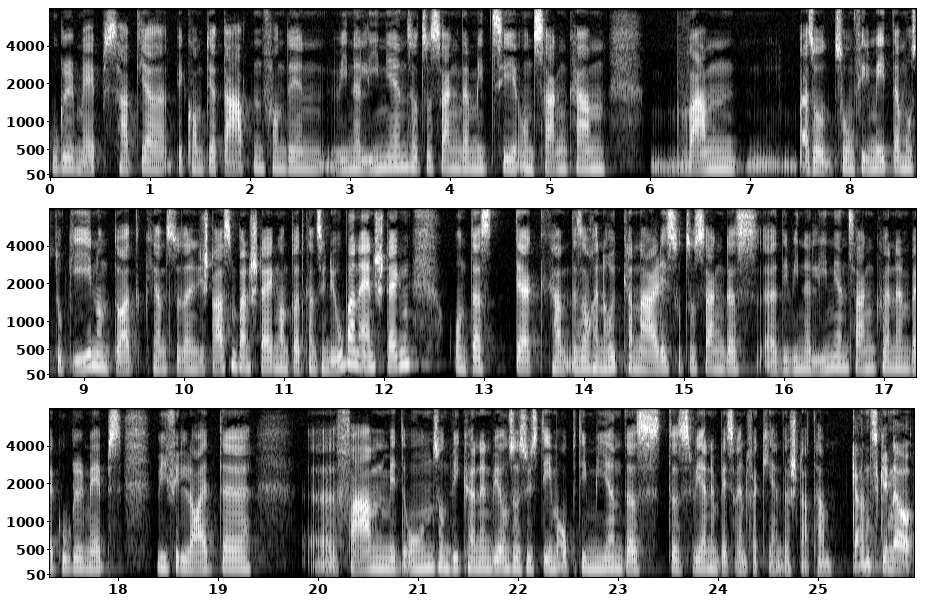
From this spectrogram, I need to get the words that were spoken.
Google Maps hat ja, bekommt ja Daten von den Wiener Linien sozusagen, damit sie uns sagen kann, wann, also so viel Meter musst du gehen und dort kannst du dann in die Straßenbahn steigen und dort kannst du in die U-Bahn einsteigen. Und dass der kann, das auch ein Rückkanal ist sozusagen, dass äh, die Wiener Linien sagen können bei Google Maps, wie viele Leute fahren mit uns und wie können wir unser System optimieren, dass, dass wir einen besseren Verkehr in der Stadt haben? Ganz genau.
